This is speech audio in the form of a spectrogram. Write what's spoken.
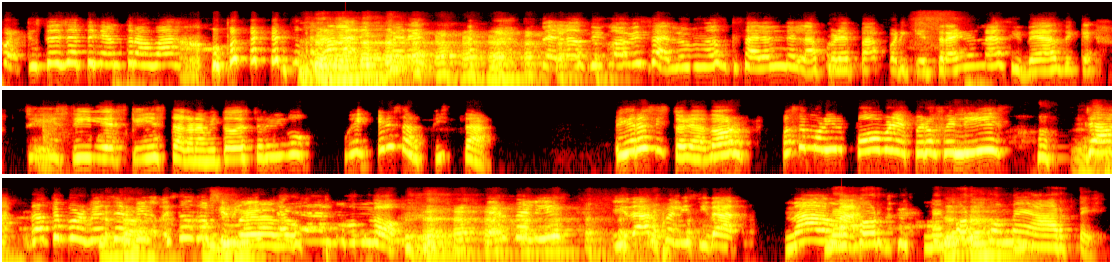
porque ustedes ya tenían trabajo. se los digo a mis alumnos que salen de la prepa porque traen unas ideas de que, sí, sí, es que Instagram y todo esto. Le digo, güey, eres artista. Y eres historiador, vas a morir pobre, pero feliz. Ya, date por bien servido. Eso es lo que viniste a hacer al mundo. Ser feliz y dar felicidad. Nada mejor, más. Mejor come arte.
